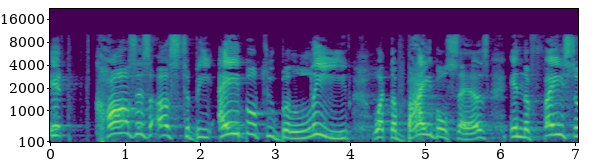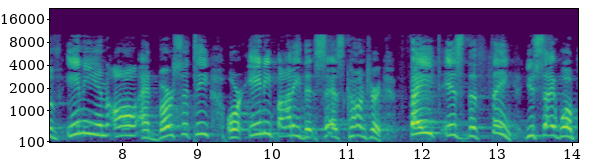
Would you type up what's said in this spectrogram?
It causes us to be able to believe what the Bible says in the face of any and all adversity or anybody that says contrary. Faith is the thing. You say, well,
